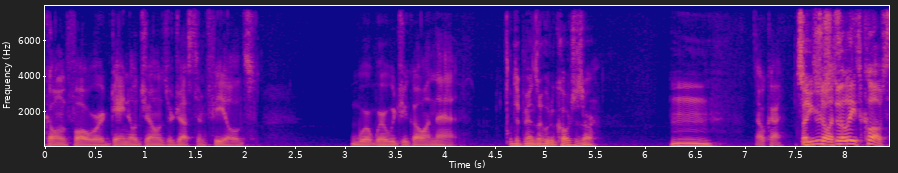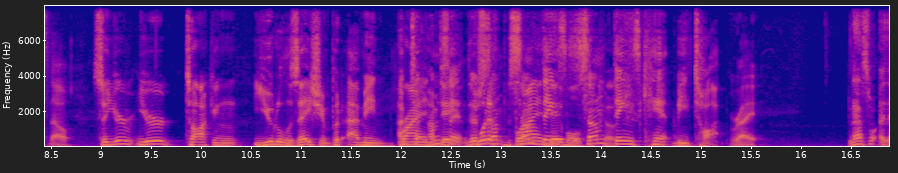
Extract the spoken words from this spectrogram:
going forward, Daniel Jones or Justin Fields? Where where would you go on that? It depends on who the coaches are. Hmm. Okay, So so, you're so it's at least close though. So you're you're talking utilization, but I mean, I'm, Brian. t- I'm Da- saying there's what some, if some things. Daboll's Some things can't be taught. Right. That's why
